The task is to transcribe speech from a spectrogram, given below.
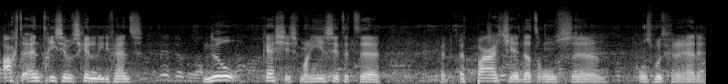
acht entries in verschillende events. Nul caches, maar hier zit het, eh, het, het paardje dat ons, eh, ons moet gaan redden.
